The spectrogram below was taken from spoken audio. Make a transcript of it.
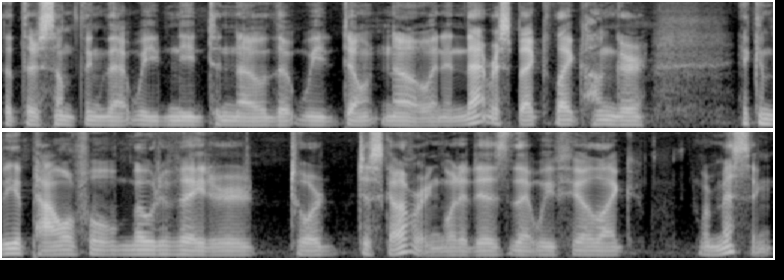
that there's something that we need to know that we don't know. And in that respect, like hunger, it can be a powerful motivator toward discovering what it is that we feel like we're missing.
